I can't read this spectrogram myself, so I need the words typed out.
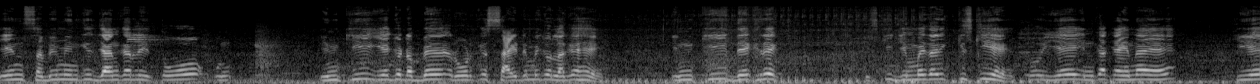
इन सभी में इनकी जानकारी ली तो उन, इनकी ये जो डब्बे रोड के साइड में जो लगे हैं, इनकी देखरेख, इसकी ज़िम्मेदारी किसकी है? तो ये इनका कहना है कि ये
